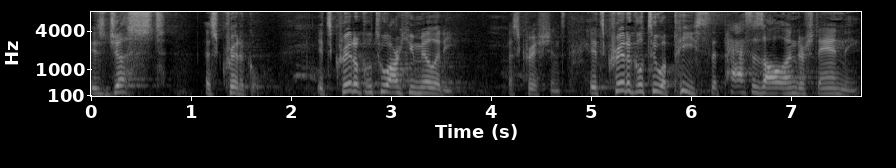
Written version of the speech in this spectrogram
is just as critical. It's critical to our humility as Christians. It's critical to a peace that passes all understanding.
